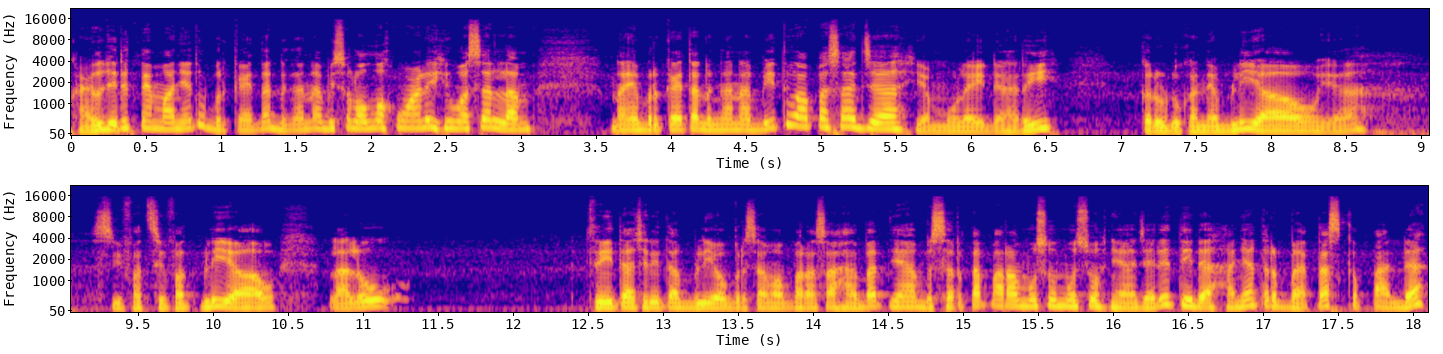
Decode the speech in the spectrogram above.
Nah itu jadi temanya itu berkaitan dengan Nabi Shallallahu Alaihi Wasallam. Nah yang berkaitan dengan Nabi itu apa saja? Ya mulai dari kedudukannya beliau, ya sifat-sifat beliau, lalu cerita-cerita beliau bersama para sahabatnya beserta para musuh-musuhnya. Jadi tidak hanya terbatas kepada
